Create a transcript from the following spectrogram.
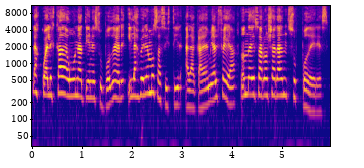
las cuales cada una tiene su poder y las veremos asistir a la Academia Alfea, donde desarrollarán sus poderes.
